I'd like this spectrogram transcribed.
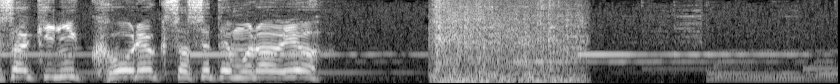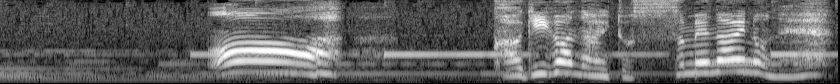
お先に攻略させてもらうよ。ああ鍵がないと進めないのね。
